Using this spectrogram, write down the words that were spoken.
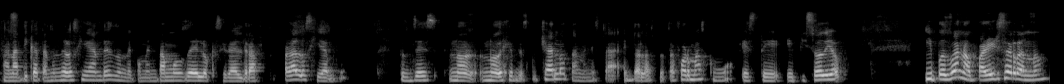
fanática también de los gigantes, donde comentamos de lo que será el draft para los gigantes. Entonces, no, no dejen de escucharlo, también está en todas las plataformas como este episodio. Y pues bueno, para ir cerrando,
